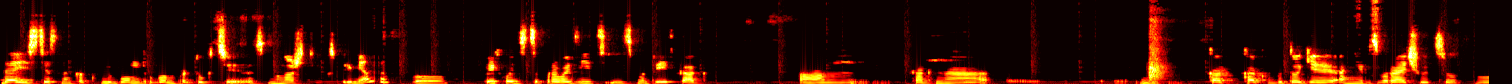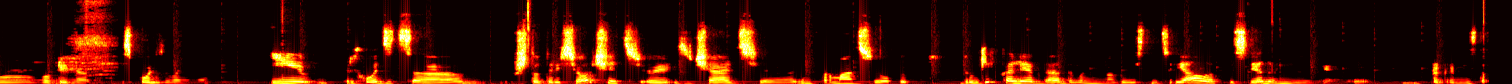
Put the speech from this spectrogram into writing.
Да, естественно, как в любом другом продукте, множество экспериментов э, приходится проводить и смотреть, как, э, как на как, как в итоге они разворачиваются в, во время использования. И приходится что-то ресерчить, э, изучать э, информацию, опыт других коллег, да, довольно много есть материалов, исследований, программистов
